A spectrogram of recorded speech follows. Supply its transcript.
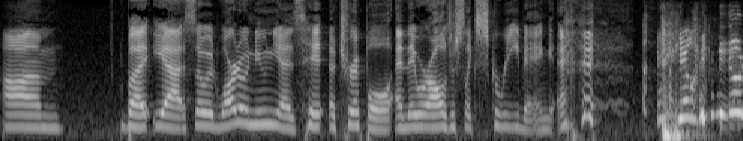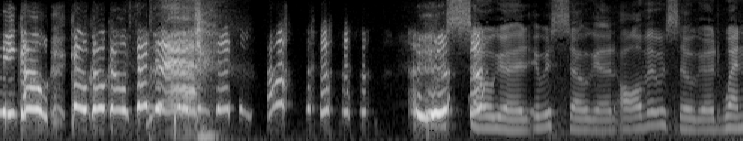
Um, but yeah, so Eduardo Nunez hit a triple, and they were all just like screaming. You're like, Noonie, go, go, go, go, send it, send it, send it. it was so good. It was so good. All of it was so good. When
